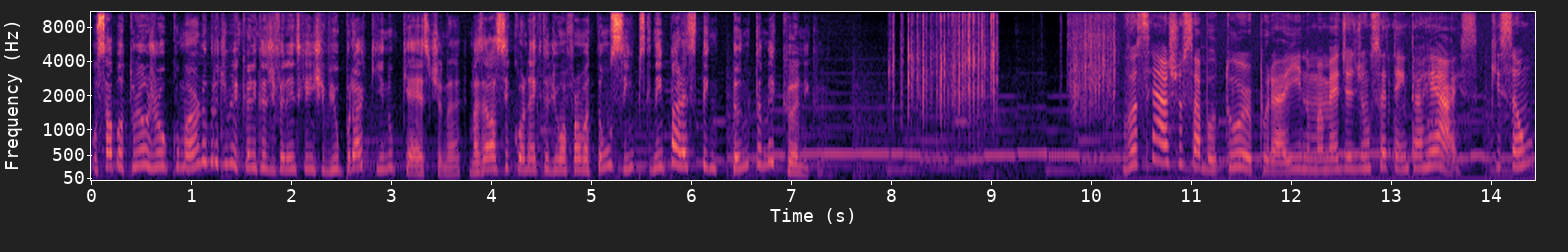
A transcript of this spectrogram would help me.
O Sabotur é um jogo com o maior número de mecânicas diferentes que a gente viu por aqui no cast, né? Mas ela se conecta de uma forma tão simples que nem parece que tem tanta mecânica. Você acha o Sabotur por aí numa média de uns 70 reais, que são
